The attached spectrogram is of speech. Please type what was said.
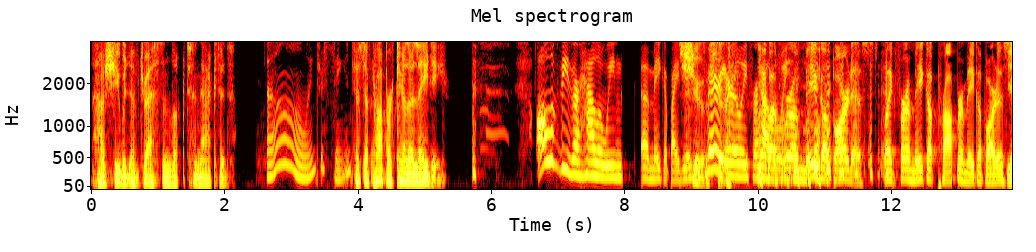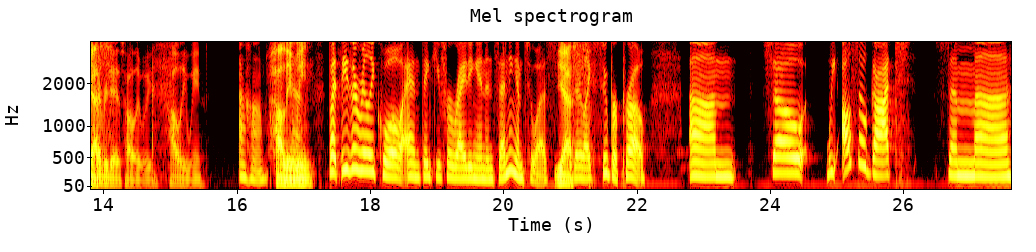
how she would have dressed and looked and acted. Oh, interesting. Just a proper killer lady. All of these are Halloween uh, makeup ideas. Sure, it's very sure. early for yeah, Halloween. but for a makeup artist, like for a makeup proper makeup artist, Yes. every day is Halloween. Halloween. uh huh. Halloween. But these are really cool, and thank you for writing in and sending them to us. Yes. they're like super pro. Um, so we also got some uh,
